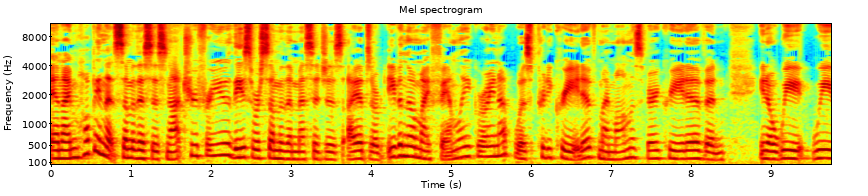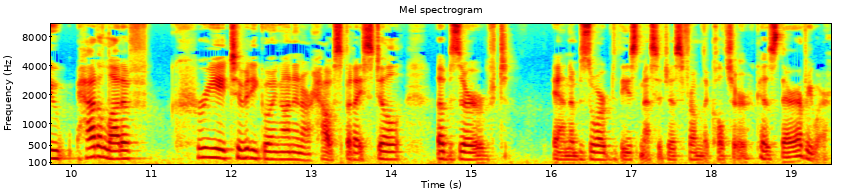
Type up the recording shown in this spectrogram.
and I'm hoping that some of this is not true for you. These were some of the messages I absorbed. Even though my family growing up was pretty creative, my mom was very creative, and you know we we had a lot of creativity going on in our house. But I still observed and absorbed these messages from the culture because they're everywhere.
